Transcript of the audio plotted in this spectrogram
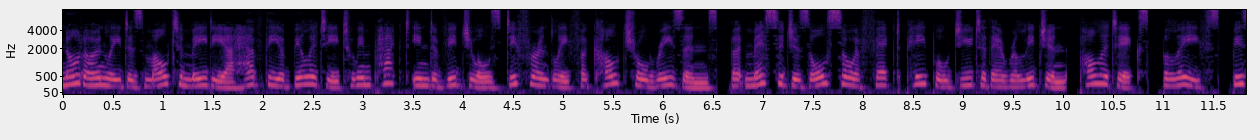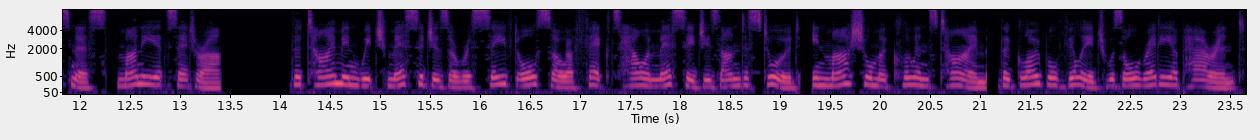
Not only does multimedia have the ability to impact individuals differently for cultural reasons, but messages also affect people due to their religion, politics, beliefs, business, money etc. The time in which messages are received also affects how a message is understood. In Marshall McLuhan's time, the global village was already apparent.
